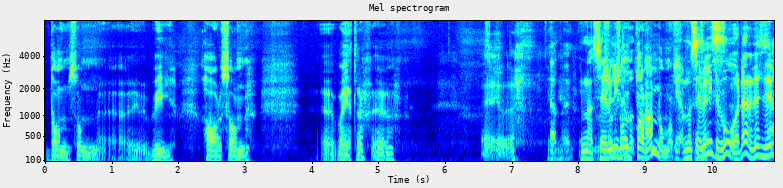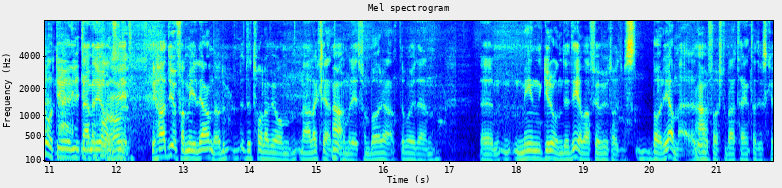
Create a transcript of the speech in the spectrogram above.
de som eh, vi har som vad heter det? Eh, Ja, Man säger väl som inte, tar hand om oss. ja, man säger väl inte vårdare? Det, det låter ju nej, lite nej, konstigt. vi hade ju familjeanda och det, det talar vi om med alla klienter som Ja. kommer dit från början. Det var ju den eh, min grundidé varför jag överhuvudtaget började med det. Det var Ja. först bara tänkt att vi ska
